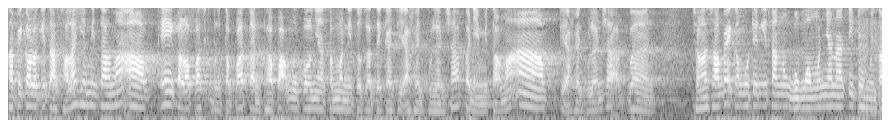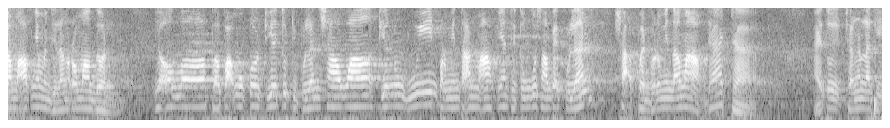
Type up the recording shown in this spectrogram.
Tapi kalau kita salah ya minta maaf. Eh kalau pas bertepatan bapak mukulnya teman itu ketika di akhir bulan Syaban ya minta maaf di akhir bulan Syaban. Jangan sampai kemudian kita nunggu momennya nanti deh minta maafnya menjelang Ramadan. Ya Allah, bapak mukul dia itu di bulan Syawal, dia nungguin permintaan maafnya ditunggu sampai bulan Syakban baru minta maaf. Tidak ada. Nah itu jangan lagi.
